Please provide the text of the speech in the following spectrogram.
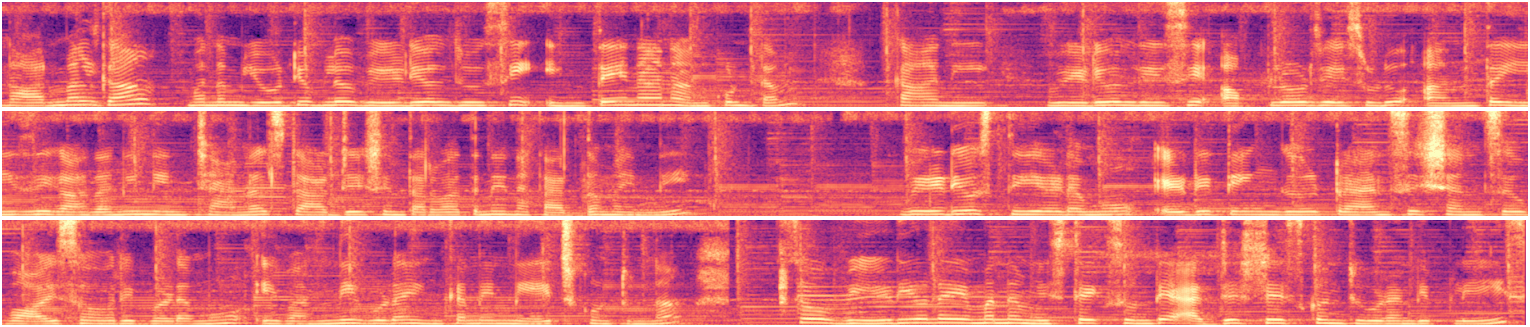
నార్మల్గా మనం యూట్యూబ్లో వీడియోలు చూసి ఇంతేనా అని అనుకుంటాం. కానీ వీడియోలు తీసి అప్లోడ్ చేసుడు అంత ఈజీ కాదని నేను ఛానల్ స్టార్ట్ చేసిన తర్వాతనే నాకు అర్థమైంది. వీడియోస్ తీయడము ఎడిటింగ్ ట్రాన్సిషన్స్ వాయిస్ ఓవర్ ఇవ్వడము ఇవన్నీ కూడా ఇంకా నేను నేర్చుకుంటున్నా. సో వీడియోలో ఏమైనా మిస్టేక్స్ ఉంటే అడ్జస్ట్ చేసుకొని చూడండి ప్లీజ్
